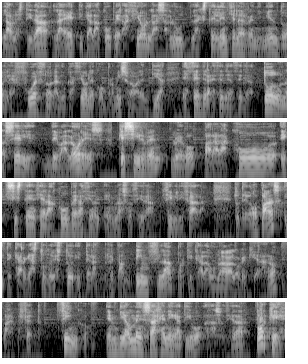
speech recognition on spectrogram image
la honestidad, la ética, la cooperación, la salud, la excelencia en el rendimiento, el esfuerzo, la educación, el compromiso, la valentía, etcétera, etcétera, etcétera. Toda una serie de valores que sirven luego para la coexistencia, la cooperación en una sociedad civilizada. Tú te dopas y te cargas todo esto y te la repampinfla porque cada uno haga lo que quiera, ¿no? Vale, perfecto. 5. Envía un mensaje negativo a la sociedad. ¿Por qué?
